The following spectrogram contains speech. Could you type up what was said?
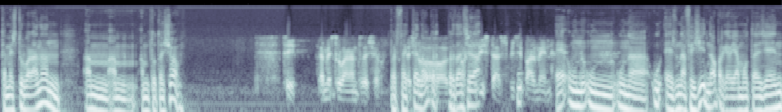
també es trobaran en, amb, amb, amb tot això. Sí, també es trobaran tot això. Perfecte, això, no? Per- per tant, els serà- turistes, principalment. Eh, un, un, una, un, és un afegit, no? Perquè hi ha molta gent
